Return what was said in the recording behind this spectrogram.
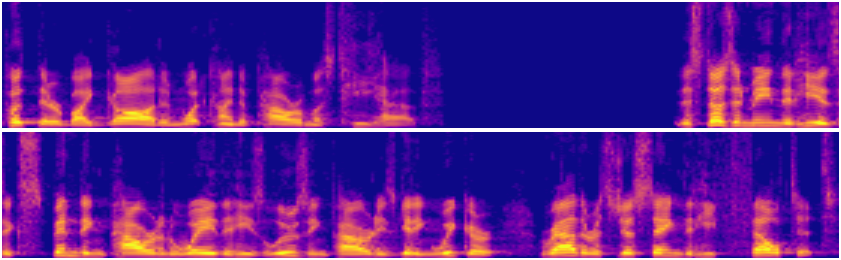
put there by God, and what kind of power must he have? This doesn't mean that he is expending power in a way that he's losing power and he's getting weaker. Rather, it's just saying that he felt it.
